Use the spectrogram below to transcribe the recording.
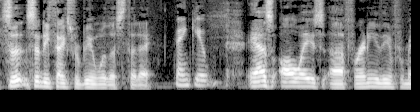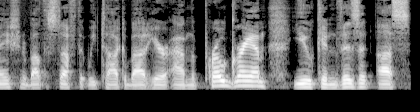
So, Cindy, thanks for being with us today. Thank you. As always, uh, for any of the information about the stuff that we talk about here on the program, you can visit us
